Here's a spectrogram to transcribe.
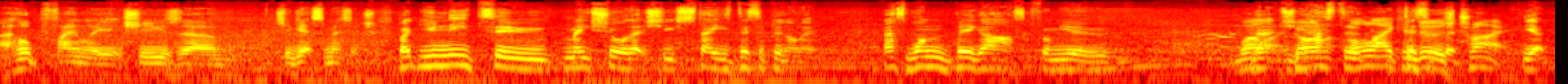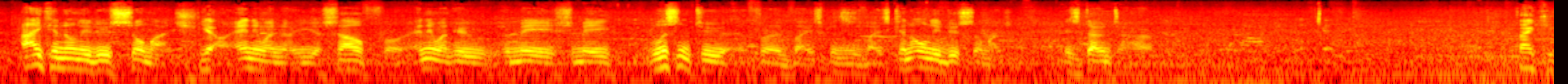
I hope finally she's um, she gets the message. But you need to make sure that she stays disciplined on it. That's one big ask from you. Well, that she Gordon, has to all I can do is try. Yep. I can only do so much. Yeah. Uh, anyone, uh, yourself, or anyone who, who may she may listen to for advice, business advice, can only do so much. It's down to her. Thank you.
